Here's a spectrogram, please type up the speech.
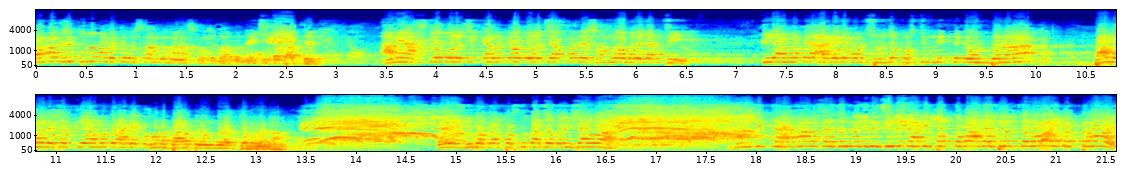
বাংলাদেশে কোনোভাবে কেউ ইসলামকে মানাস করতে পারবে না, এই চিন্তা দেন। আমি আজকেও বলেছি, কালকেও বলেছি, আপনাদের সামনেও বলে যাচ্ছি, কিয়ামতের আগে যেমন সূর্য পশ্চিম দিক থেকে উঠবে না, বাংলাদেশের কিয়ামতের আগে কখনো ভারতের অঙ্গরাজ্য হবে না। এই যুবকরা প্রস্তুত আছো তো, ইনশাআল্লাহ? হেফাজতের জন্য যদি দিল্লির আধিপত্যবাদের বিরুদ্ধে লড়াই করতে হয়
